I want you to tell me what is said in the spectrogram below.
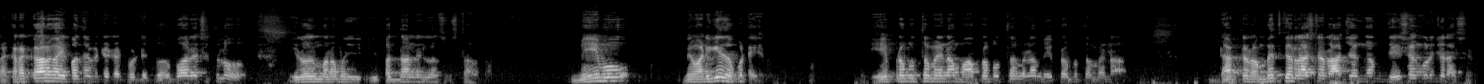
రకరకాలుగా ఇబ్బందులు పెట్టేటటువంటి దౌర్భాగ్య స్థితిలో ఈరోజు మనము ఈ- ఈ పద్నాలుగు నెలలు చూస్తూ ఉన్నాం. మేము మేము అడిగేది ఒకటే ఏ ప్రభుత్వమైనా మా ప్రభుత్వమైనా మీ ప్రభుత్వమైనా. డాక్టర్ అంబేద్కర్ రాసిన రాజ్యాంగం దేశం గురించి రాశాడు.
